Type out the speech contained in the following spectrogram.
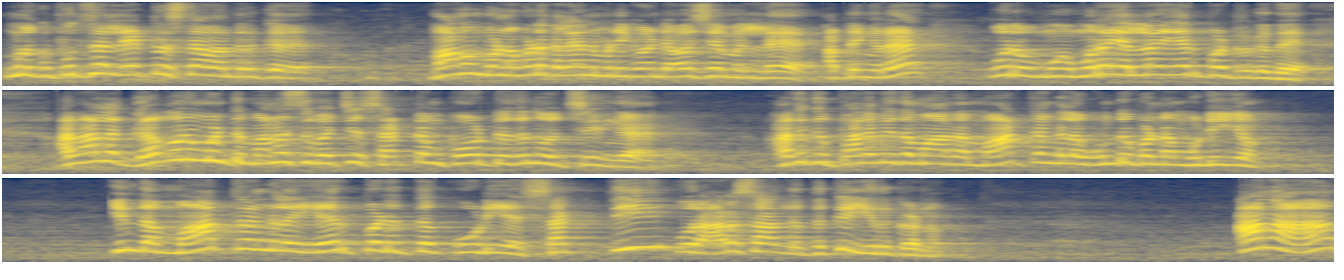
உங்களுக்கு புதுசாக லேட்டஸ்ட்டாக வந்திருக்கு. மாமன் பொண்ணை கூட கல்யாணம் பண்ணிக்க வேண்டிய அவசியம் இல்லை அப்படிங்கிற ஒரு மு- முறையெல்லாம் ஏற்பட்டிருக்குது. அதனால கவர்மெண்ட் மனசு வச்சு சட்டம் போட்டுதுன்னு வச்சுங்க அதுக்கு பலவிதமான மாற்றங்களை உண்டு பண்ண முடியும். இந்த மாற்றங்களை ஏற்படுத்தக்கூடிய சக்தி ஒரு அரசாங்கத்துக்கு இருக்கணும். ஆனா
